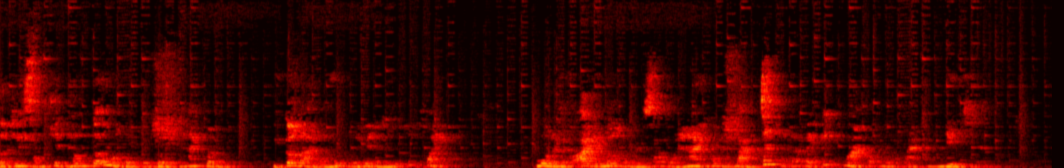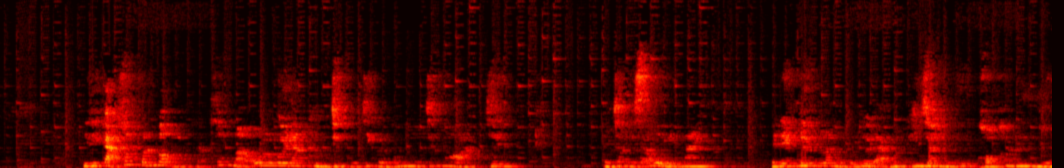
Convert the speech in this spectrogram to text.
ở trên sóng truyền thông cỡ một tuần một tuần hai tuần thì cơ bản là vụ đấy về là những sức khỏe một là có ai đến bơm vào đằng sau và hai không bản chất là đã phải kích hoạt cộng đồng mạng nhiều gì đấy thì cái cảm xúc phấn nộ cảm xúc mà ôi đang thường trực nó chỉ cần có người chăm hỏi trên ở trong cái xã hội hiện nay. Thế nên đây cũng là một cái thời đại mà kinh doanh nó cũng khó khăn hơn nhiều.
